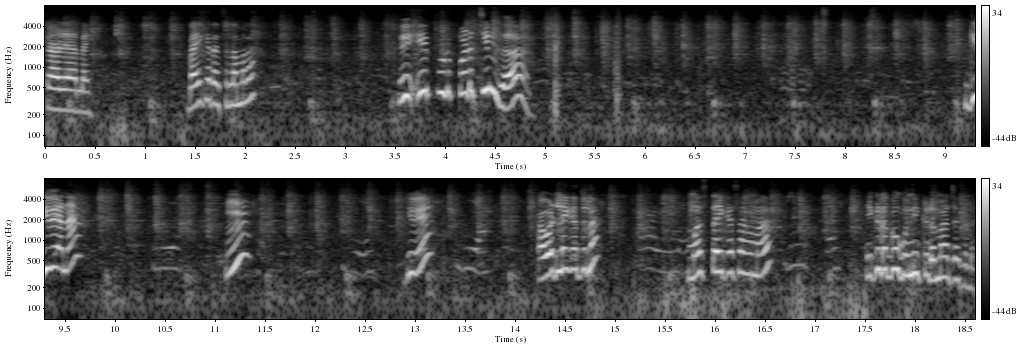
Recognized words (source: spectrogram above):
काळे आलाय. बाय करा चला मला. ए ए पुढं पडशील ग. घेऊया ना? घेऊया? आवडलंय का तुला? मस्त आहे का सांग मला? इकडं बघून इकडं माझ्याकडं.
